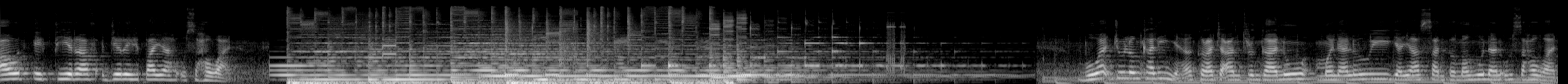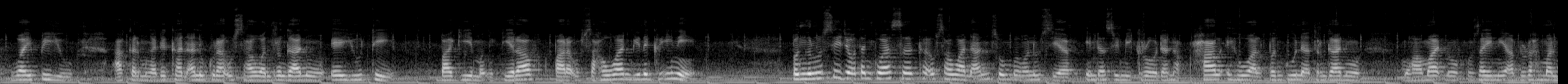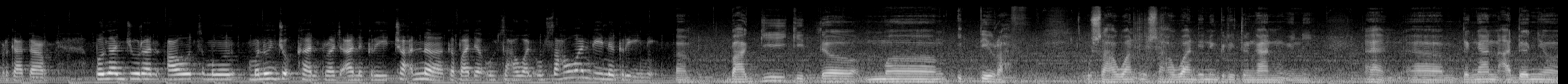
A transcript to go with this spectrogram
Aud iktiraf jerih payah usahawan. Buat julung kalinya, Kerajaan Terengganu melalui Yayasan Pembangunan Usahawan YPU akan mengadakan Anugerah Usahawan Terengganu AUT bagi mengiktiraf para usahawan di negeri ini. Pengerusi Jawatan Kuasa Keusahawanan Sumber Manusia, Industri Mikro dan Hal Ehwal Pengguna Terengganu, Muhammad Nur Huzaini Abdul Rahman berkata, penganjuran AUT menunjukkan kerajaan negeri cakna kepada usahawan-usahawan di negeri ini. Bagi kita mengiktiraf usahawan-usahawan di negeri Terengganu ini kan dengan adanya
